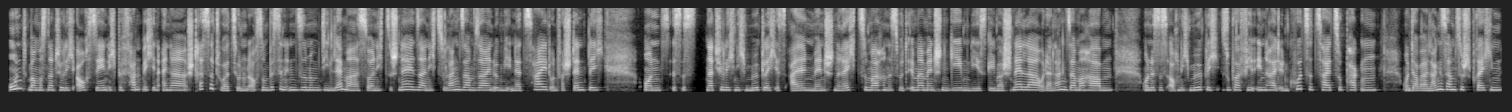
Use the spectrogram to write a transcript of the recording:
Und man muss natürlich auch sehen, ich befand mich in einer Stresssituation und auch so ein bisschen in so einem Dilemma. Es soll nicht zu schnell sein, nicht zu langsam sein, irgendwie in der Zeit und verständlich. Und es ist natürlich nicht möglich, es allen Menschen recht zu machen. Es wird immer Menschen geben, die es lieber schneller oder langsamer haben. Und es ist auch nicht möglich, super viel Inhalt in kurze Zeit zu packen und dabei langsam zu sprechen.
